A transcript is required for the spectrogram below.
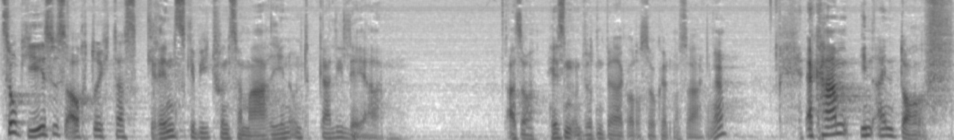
zog Jesus auch durch das Grenzgebiet von Samarien und Galiläa. Also Hessen und Württemberg oder so könnte man sagen. Ne? Er kam in ein Dorf.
